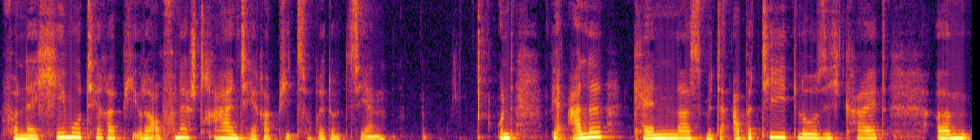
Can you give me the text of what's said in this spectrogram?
von der Chemotherapie oder auch von der Strahlentherapie zu reduzieren. Und wir alle kennen das mit der Appetitlosigkeit, ähm,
